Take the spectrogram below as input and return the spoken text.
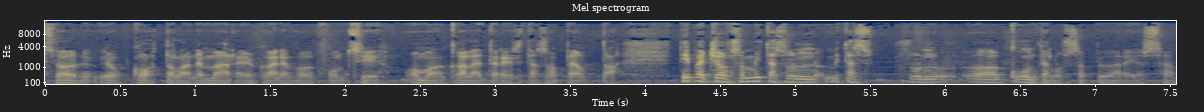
Se on jo kohtalainen määrä, jokainen voi funtsia omaan kalenteriin sitä sopeuttaa. Tipe Johnson, mitä sun, mitä sun kuuntelussa pyörii, jos sä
